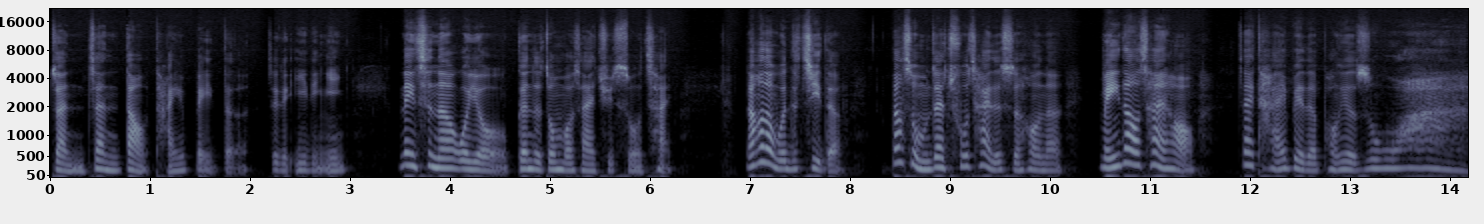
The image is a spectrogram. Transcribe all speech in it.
转战到台北的这个一零一。那次呢，我有跟着中博赛去说菜。然后呢，我就记得当时我们在出菜的时候呢，每一道菜哈。在台北的朋友说：“哇，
